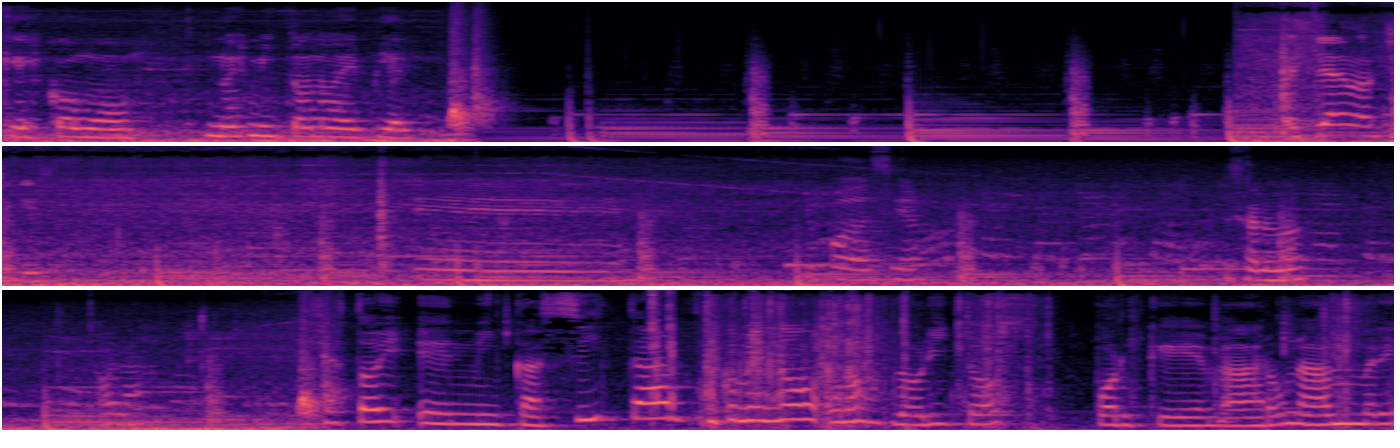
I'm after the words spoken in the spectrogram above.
que es como... no es mi tono de piel. los chiquis. Eh puedo decir? Saludos. Hola. Ya estoy en mi casita. Estoy comiendo unos doritos porque me agarró un hambre.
